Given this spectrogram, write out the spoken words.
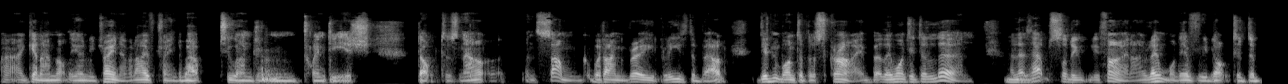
uh, again, I'm not the only trainer, but I've trained about 220 ish doctors now. And some, what I'm very pleased about, didn't want to prescribe, but they wanted to learn. And that's mm. absolutely fine. I don't want every doctor to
